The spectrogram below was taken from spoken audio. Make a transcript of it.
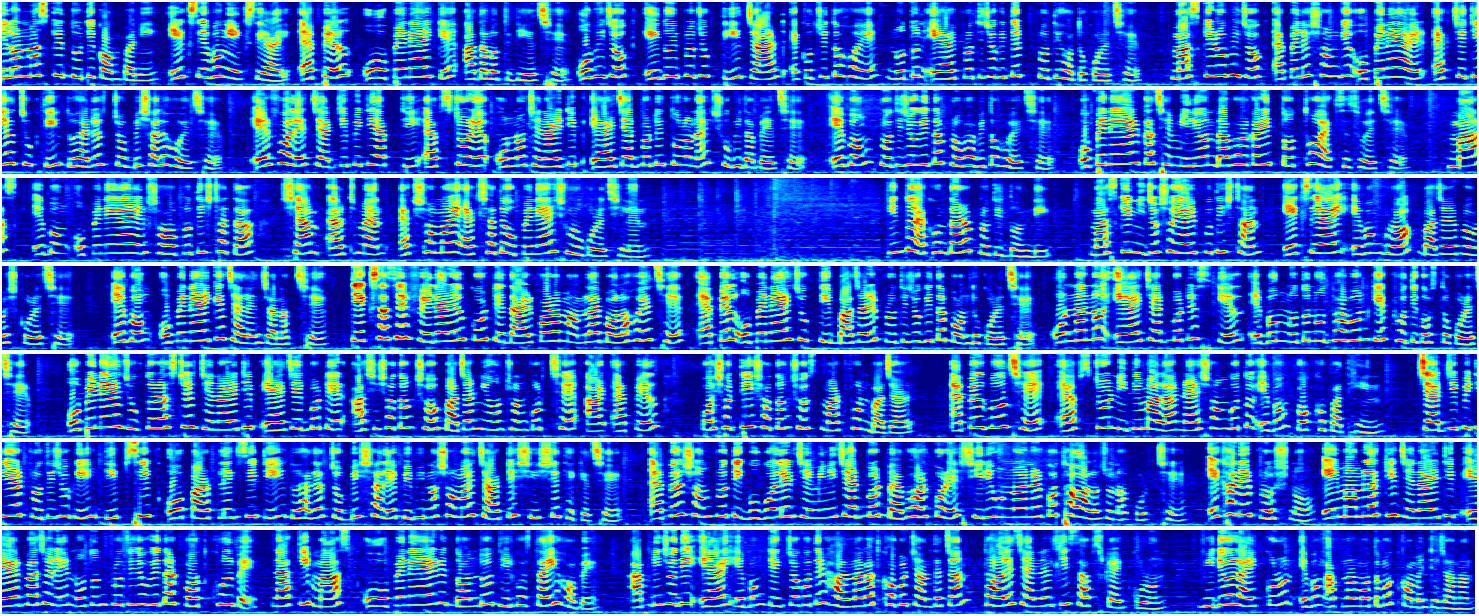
Elon মাস্কের দুটি company X এবং এক্সএআই অ্যাপেল ও ওপেনএআইকে আদালতে দিয়েছে। অভিযোগ, এই দুই প্রযুক্তি জায়ান্ট একত্রিত হয়ে নতুন এআই প্রতিযোগিতার প্রতিহত করেছে। মাস্কের অভিযোগ, অ্যাপেলের সঙ্গে ওপেনএআইয়ের একচেটিয়া চুক্তি দু হাজার চব্বিশ সালে হয়েছে। এর ফলে চ্যাটজিপিটি অ্যাপটি অ্যাপ স্টোরে অন্য জেনারেটিভ এআই চ্যাটবটের তুলনায় সুবিধা পেয়েছে এবং প্রতিযোগিতা প্রভাবিত হয়েছে। ওপেনএআইয়ের কাছে মিলিয়ন ব্যবহারকারীর তথ্য অ্যাক্সেস হয়েছে। মাস্ক এবং ওপেনএআইয়ের সহপ্রতিষ্ঠাতা শ্যাম অ্যাল্টম্যান একসময় একসাথে ওপেনএআই শুরু করেছিলেন। কিন্তু এখন তারা প্রতিদ্বন্দ্বী। মাস্কের নিজস্ব এআই প্রতিষ্ঠান এক্স এআই এবং গ্রক বাজারে প্রবেশ করেছে। এবং ওপেনএআইকে চ্যালেঞ্জ জানাচ্ছে। টেক্সাসের ফেডারেল কোর্টে দায়ের করা মামলায় বলা হয়েছে, অ্যাপেল ওপেনএআই চুক্তি বাজারে প্রতিযোগিতা বন্ধ করেছে। অন্যান্য এআই চ্যাটবটের স্কেল এবং নতুন উদ্ভাবনকে ক্ষতিগ্রস্ত করেছে। ওপেনএআই যুক্তরাষ্ট্রের জেনারেটিভ এআই চ্যাটবটের আশি শতাংশ বাজার নিয়ন্ত্রণ করছে আর অ্যাপেল পঁয়ষট্টি শতাংশ স্মার্টফোন বাজার। অ্যাপেল বলছে, অ্যাপ স্টোর নীতিমালা ন্যায়সঙ্গত এবং পক্ষপাতহীন। চ্যাটজিপিটি এর প্রতিযোগী ডিপসিক ও পারপ্লেক্সিটি দু হাজার চব্বিশ সালে বিভিন্ন সময়ে চার্টে শীর্ষে থেকেছে। অ্যাপেল সম্প্রতি গুগলের জেমিনি চ্যাটবট ব্যবহার করে সিরি উন্নয়নের কথাও আলোচনা করছে। এখানে প্রশ্ন, এই মামলা কি জেনারেটিভ এআই এর বাজারে নতুন প্রতিযোগিতার পথ খুলবে, নাকি মাস্ক ও ওপেন এআই এর দ্বন্দ্ব দীর্ঘস্থায়ী হবে? আপনি যদি এআই এবং টেক জগতের হালনাগাদ খবর জানতে চান, তাহলে চ্যানেলটি সাবস্ক্রাইব করুন। ভিডিও লাইক করুন এবং আপনার মতামত কমেন্টে জানান।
